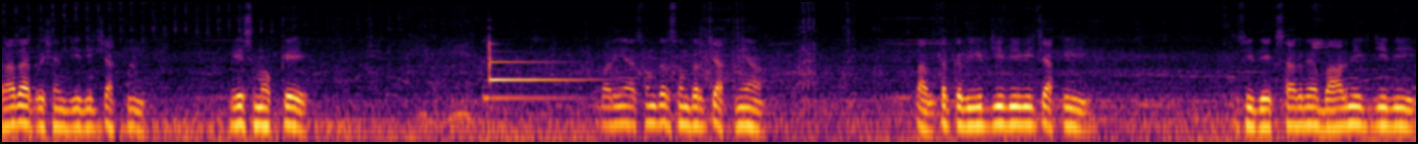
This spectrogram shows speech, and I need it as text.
ਰਾਧਾ ਕ੍ਰਿਸ਼ਨ ਜੀ ਦੀ ਝਾਕੀ। ਇਸ ਮੌਕੇ ਬੜੀਆਂ ਸੁੰਦਰ ਸੁੰਦਰ ਝਾਕੀਆਂ। ਭਗਤ ਕਬੀਰ ਜੀ ਦੀ ਵੀ ਝਾਕੀ। ਤੁਸੀਂ ਦੇਖ ਸਕਦੇ ਹੋ ਬਾਲਮੀਕ ਜੀ ਦੀ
